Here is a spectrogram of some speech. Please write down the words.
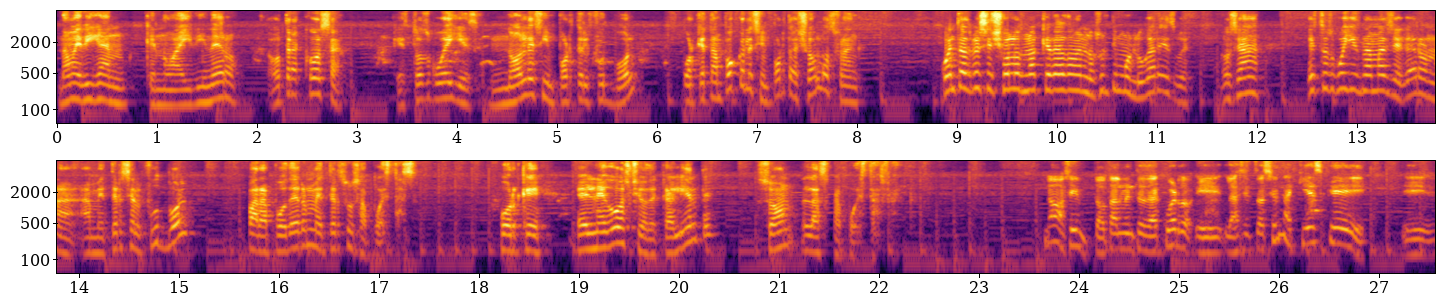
no me digan que no hay dinero. Otra cosa, que estos güeyes no les importa el fútbol, porque tampoco les importa Cholos, Frank. ¿Cuántas veces Cholos no ha quedado en los últimos lugares, güey? O sea, estos güeyes nada más llegaron a, a meterse al fútbol para poder meter sus apuestas. Porque el negocio de caliente son las apuestas, Frank. No, sí, totalmente de acuerdo. Eh, la situación aquí es que, eh,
